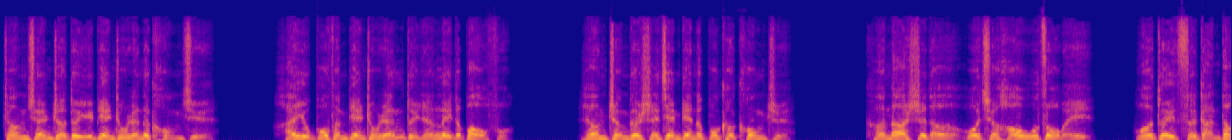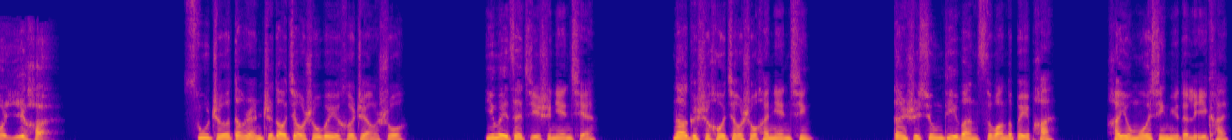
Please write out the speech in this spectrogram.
掌权者对于变种人的恐惧，还有部分变种人对人类的报复，让整个事件变得不可控制。可那时的我却毫无作为，我对此感到遗憾。苏哲当然知道教授为何这样说，因为在几十年前，那个时候教授还年轻，但是兄弟万磁王的背叛，还有魔形女的离开，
